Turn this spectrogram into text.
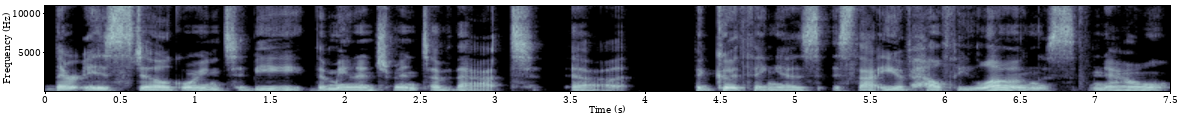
there is still going to be the management of that. Uh, the good thing is is that you have healthy lungs now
